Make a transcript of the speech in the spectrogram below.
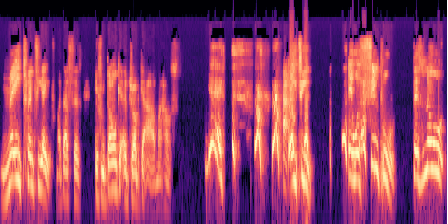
May 28th, my dad says, if you don't get a job, get out of my house. Yeah. At 18. it was simple. There's no,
